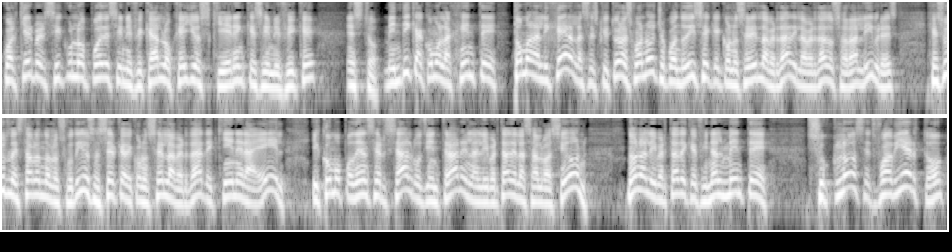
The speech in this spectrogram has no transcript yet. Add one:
cualquier versículo puede significar lo que ellos quieren que signifique? Esto me indica cómo la gente toma la ligera las escrituras. Juan 8, cuando dice que conoceréis la verdad y la verdad os hará libres, Jesús le está hablando a los judíos acerca de conocer la verdad de quién era Él y cómo podían ser salvos y entrar en la libertad de la salvación. No la libertad de que finalmente su closet fue abierto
